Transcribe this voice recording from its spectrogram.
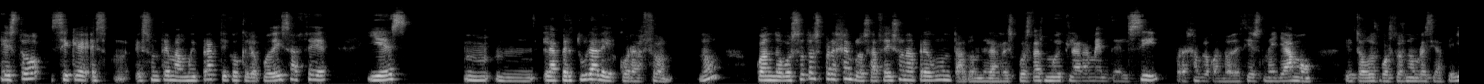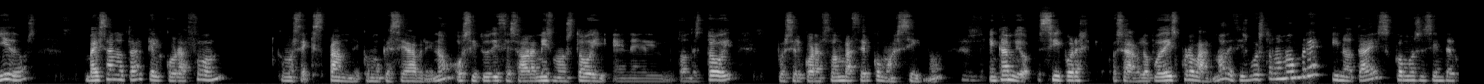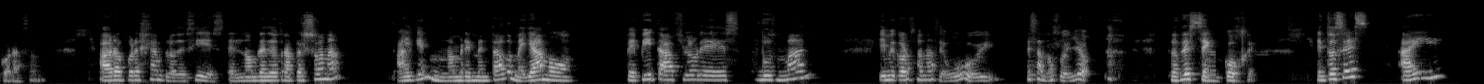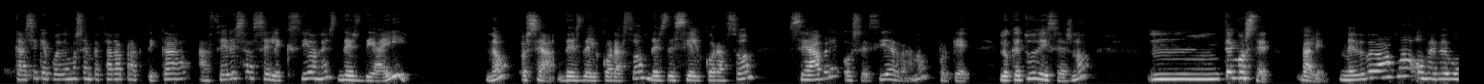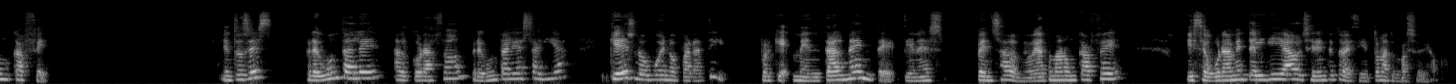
esto sí que es, un tema muy práctico que lo podéis hacer y es mm, mm, la apertura del corazón, ¿no? Cuando vosotros, por ejemplo, os hacéis una pregunta donde la respuesta es muy claramente el sí, por ejemplo, cuando decís me llamo y todos vuestros nombres y apellidos, vais a notar que el corazón como se expande, como que se abre, ¿no? O si tú dices ahora mismo estoy en el donde estoy, pues el corazón va a hacer como así, ¿no? Mm. En cambio, si por ejemplo, o sea, lo podéis probar, ¿no? Decís vuestro nombre y notáis cómo se siente el corazón. Ahora, por ejemplo, decís el nombre de otra persona, alguien, un nombre inventado, me llamo Pepita Flores Guzmán y mi corazón hace, uy, esa no soy yo. Entonces se encoge. Entonces, ahí casi que podemos empezar a practicar, a hacer esas elecciones desde ahí, ¿no? O sea, desde el corazón, desde si el corazón se abre o se cierra, ¿no? Porque lo que tú dices, ¿no? Mm, tengo sed, vale, ¿me bebo agua o me bebo un café? Entonces, pregúntale al corazón, pregúntale a esa guía, ¿qué es lo bueno para ti? Porque mentalmente tienes pensado, me voy a tomar un café y seguramente el guía o el siguiente te va a decir, tómate un vaso de agua.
